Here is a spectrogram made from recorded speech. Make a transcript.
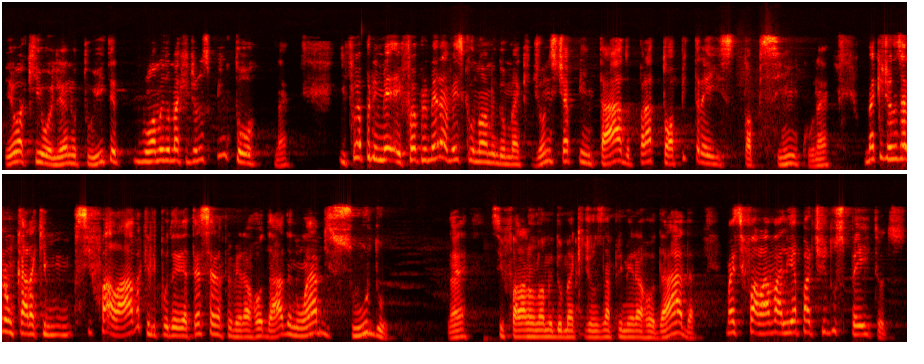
eu aqui olhando o Twitter, o nome do Mac Jones pintou, né? E foi a, primeira, foi a primeira vez que o nome do Mac Jones tinha pintado para top 3, top 5, né? O Mac Jones era um cara que se falava que ele poderia até ser na primeira rodada, não é absurdo, né? Se falar no nome do Mac Jones na primeira rodada, mas se falava ali a partir dos Patriots,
